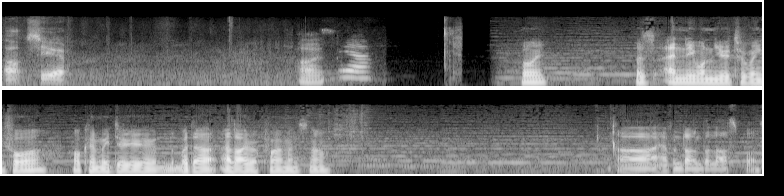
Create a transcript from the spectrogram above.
Oh, see ya. Hi. Yeah. Boy. Is anyone new to Wing 4? Or can we do with the ally requirements now? Uh, I haven't done the last boss.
